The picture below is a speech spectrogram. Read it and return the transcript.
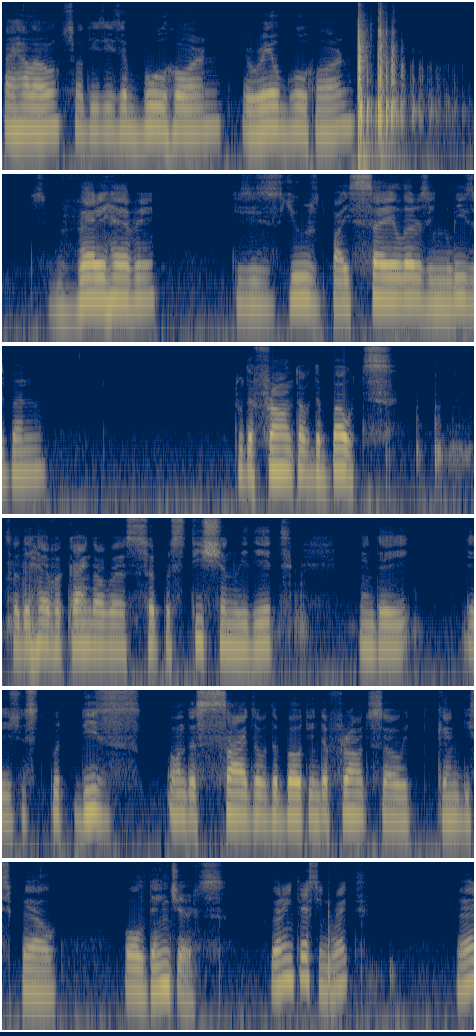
Hi, hello. So this is a bullhorn, a real bullhorn. It's very heavy. This is used by sailors in Lisbon to the front of the boats. So they have a kind of a superstition with it and they they just put this on the side of the boat in the front so it can dispel all dangers. Very interesting, right?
